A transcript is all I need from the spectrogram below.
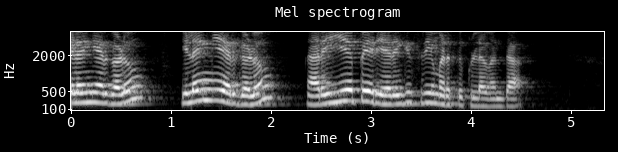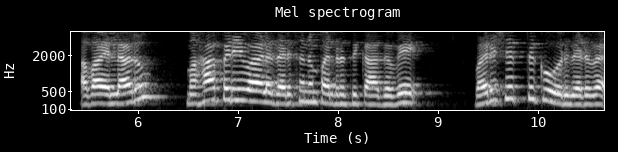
இளைஞர்களும் இளைஞர்களும் நிறைய பேர் இறங்கி ஸ்ரீமடத்துக்குள்ளே வந்தா. அவள் எல்லாரும் மகாபெரிவாளை தரிசனம் பண்ணுறதுக்காகவே வருஷத்துக்கு ஒரு தடவை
